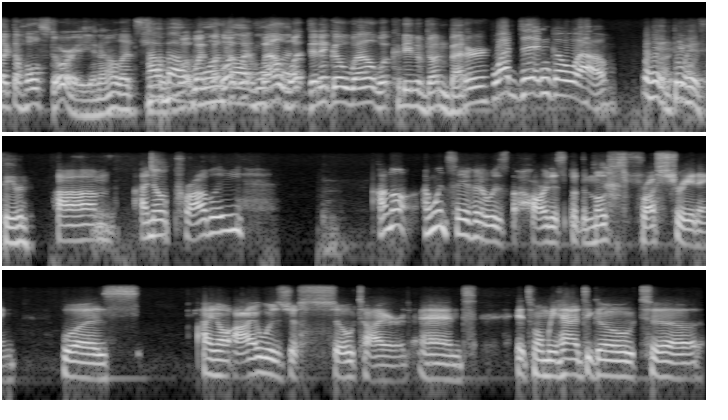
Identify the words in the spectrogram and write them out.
like the whole story. You know, let's. How about what, what, what went well? What didn't go well? What could he have done better? What didn't go well? Go ahead, go ahead, Stephen. Um, I know probably. I don't know. I wouldn't say if it was the hardest, but the most frustrating was. I know I was just so tired, and it's when we had to go to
